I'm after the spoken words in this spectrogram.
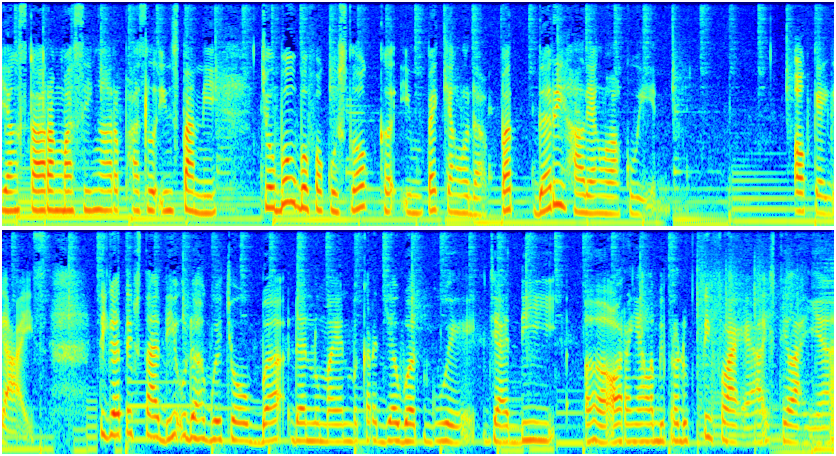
yang sekarang masih ngarep hasil instan nih. Coba ubah fokus lo ke impact yang lo dapet dari hal yang lo lakuin. Oke okay, guys. Tiga tips tadi udah gue coba dan lumayan bekerja buat gue. Jadi uh, orang yang lebih produktif lah ya istilahnya.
